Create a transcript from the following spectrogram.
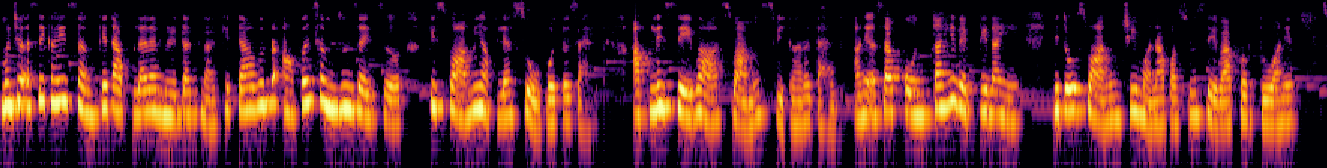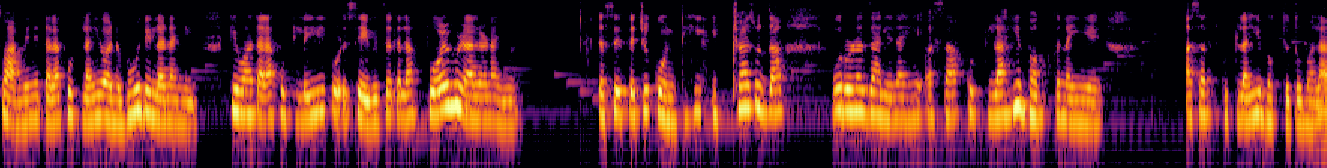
म्हणजे असे काही संकेत आपल्याला मिळतात ना की त्यावरून आपण समजून जायचं की स्वामी आपल्या सोबतच आहेत. आपली सेवा स्वामी स्वीकारत आहेत. आणि असा कोणताही व्यक्ती नाही की तो स्वामींची मनापासून सेवा करतो आणि स्वामीने त्याला कुठलाही अनुभव दिला नाही किंवा त्याला कुठलेही सेवेचं त्याला फळ मिळालं नाही. नाही तसेच त्याची कोणतीही इच्छा सुद्धा पूर्ण झाली नाही असा कुठलाही भक्त नाहीये. असा कुठलाही भक्त तुम्हाला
